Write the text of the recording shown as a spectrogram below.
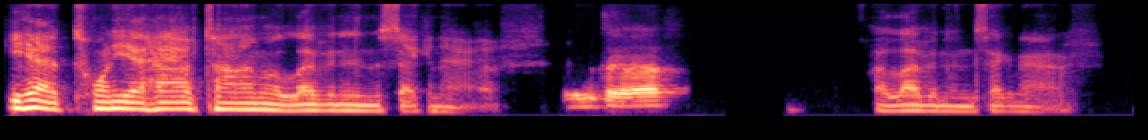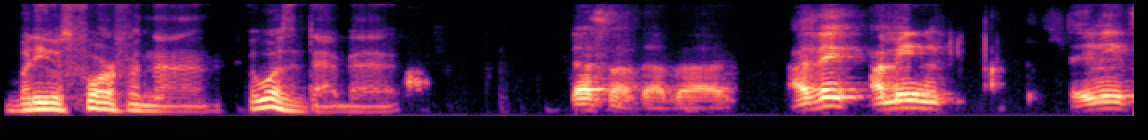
He had 20 at halftime, 11 in the second half. In the second half? 11 in the second half. But he was four for nine. It wasn't that bad. That's not that bad. I think, I mean, they need,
